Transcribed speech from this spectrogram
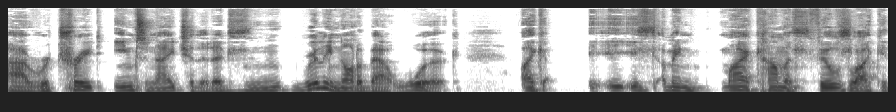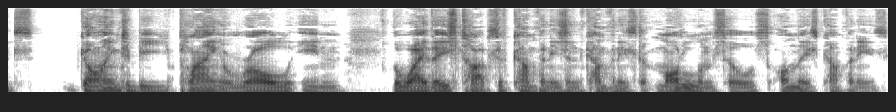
uh, retreat into nature that is really not about work. Like, is, I mean, Mayacamas feels like it's going to be playing a role in the way these types of companies and companies that model themselves on these companies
